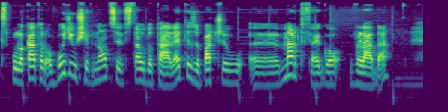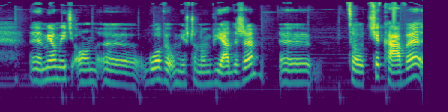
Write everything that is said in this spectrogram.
współlokator obudził się w nocy, wstał do toalety, zobaczył martwego Vlada. Miał mieć on głowę umieszczoną w wiadrze. Co ciekawe,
